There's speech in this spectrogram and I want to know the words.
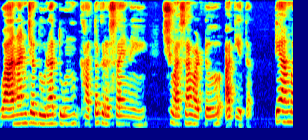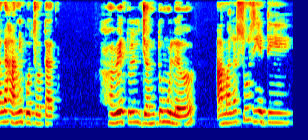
वाहनांच्या धुरातून घातक रसायने श्वासावाट आत येतात. ते आम्हाला हानी पोचवतात. हवेतील जंतूमुळं आम्हाला सूज येते.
